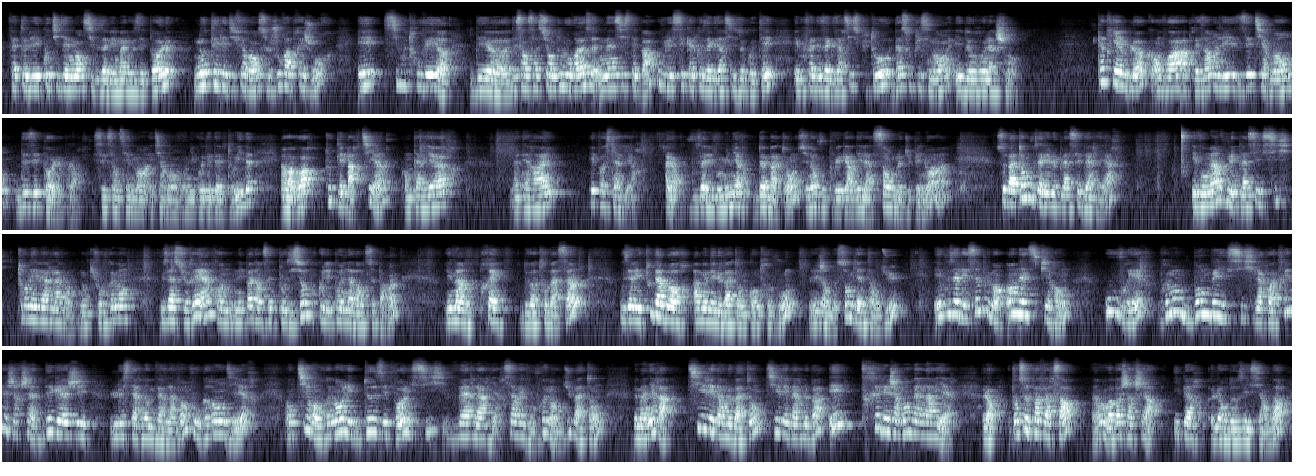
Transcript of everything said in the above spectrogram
Faites-les quotidiennement si vous avez mal aux épaules, notez les différences jour après jour. Et si vous trouvez euh, euh, des, sensations douloureuses, n'insistez pas, vous laissez quelques exercices de côté et vous faites des exercices plutôt d'assouplissement et de relâchement. Quatrième bloc, on voit à présent les étirements des épaules. Alors, c'est essentiellement étirement au niveau des deltoïdes. On va voir toutes les parties, hein, antérieures, latérales et postérieures. Alors, vous allez vous munir d'un bâton, sinon vous pouvez garder la sangle du peignoir. Hein. Ce bâton, vous allez le placer derrière et vos mains, vous les placez ici, tournées vers l'avant. Donc il faut vraiment vous assurer hein, qu'on n'est pas dans cette position pour que l'épaule n'avance pas. Hein. Les mains près de votre bassin. Vous allez tout d'abord amener le bâton contre vous, les jambes sont bien tendues, et vous allez simplement en inspirant ouvrir, vraiment bomber ici la poitrine et chercher à dégager le sternum vers l'avant, vous grandir en tirant vraiment les deux épaules ici vers l'arrière. Servez-vous vraiment du bâton de manière à tirer dans le bâton, tirer vers le bas et très légèrement vers l'arrière. Alors attention de ne pas faire ça, hein, on ne va pas chercher à hyper lordoser ici en bas,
